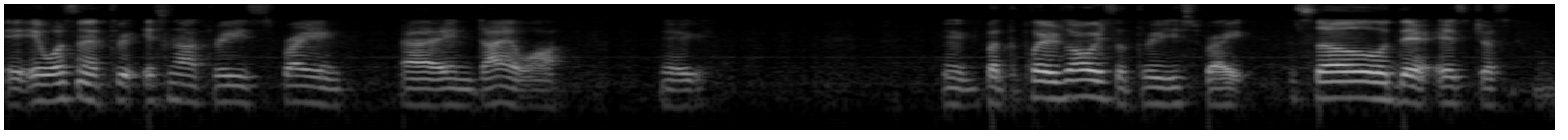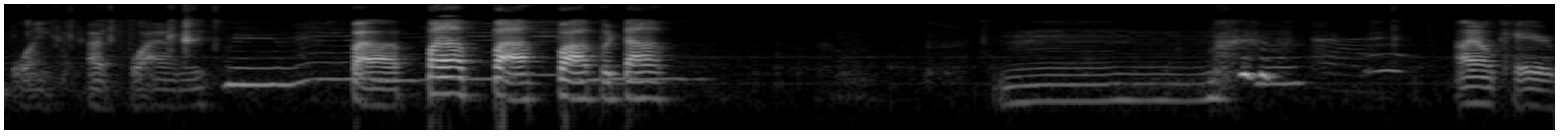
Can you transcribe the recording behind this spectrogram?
It, it wasn't a three. It's not a three sprite in, uh, in dialogue. Yeah, but the player's always a three sprite. So there, it's just blank. I fly on it. Ba ba ba ba ba da. Mm. I don't care.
